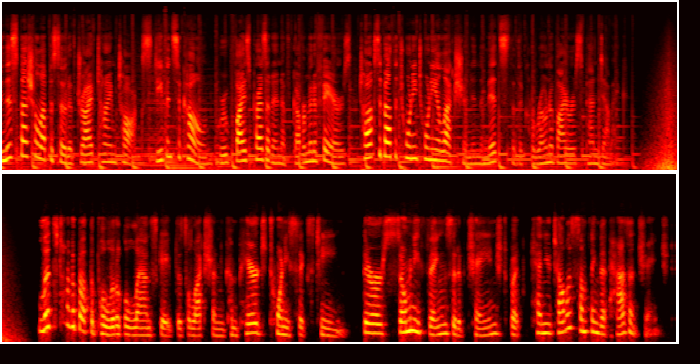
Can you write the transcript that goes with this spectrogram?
In this special episode of Drive Time Talks, Stephen Ciccone, Group Vice President of Government Affairs, talks about the 2020 election in the midst of the coronavirus pandemic. Let's talk about the political landscape this election compared to 2016. There are so many things that have changed, but can you tell us something that hasn't changed?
